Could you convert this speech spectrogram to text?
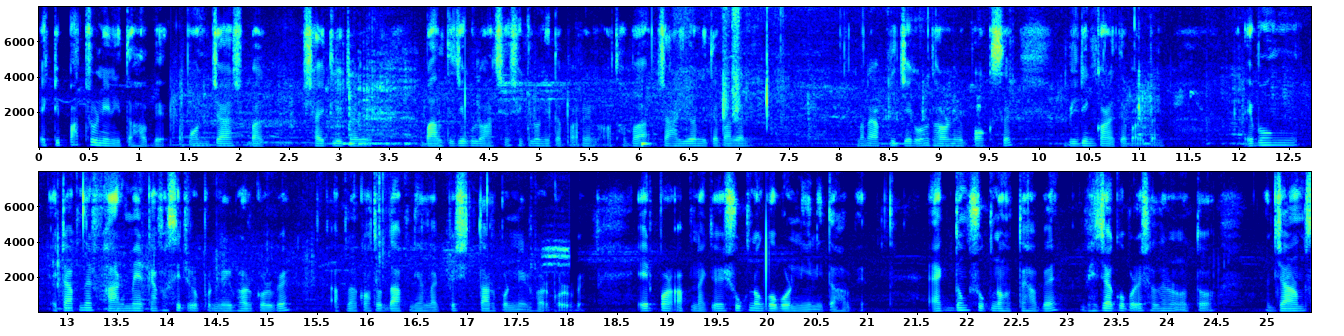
একটি পাত্র নিয়ে নিতে হবে। পঞ্চাশ বা ষাট লিটারের বালতি যেগুলো আছে সেগুলো নিতে পারেন অথবা চারিও নিতে পারেন। মানে আপনি যে কোনো ধরনের বক্সে ব্রিডিং করাতে পারবেন। এবং এটা আপনার ফার্মের ক্যাপাসিটির উপর নির্ভর করবে। আপনার কত দাপ নেওয়া লাগবে তার উপর নির্ভর করবে। এরপর আপনাকে শুকনো গোবর নিয়ে নিতে হবে। একদম শুকনো হতে হবে। ভেজা গোবরে সাধারণত জার্মস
